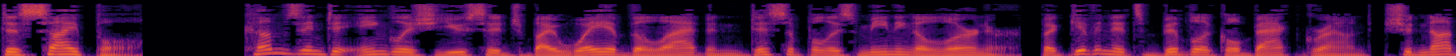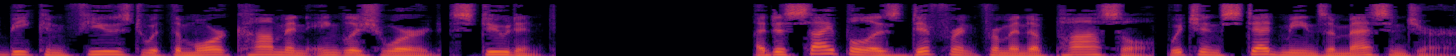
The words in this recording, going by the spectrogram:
disciple comes into English usage by way of the Latin discipulus meaning a learner, but given its biblical background, should not be confused with the more common English word student. A disciple is different from an apostle, which instead means a messenger.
